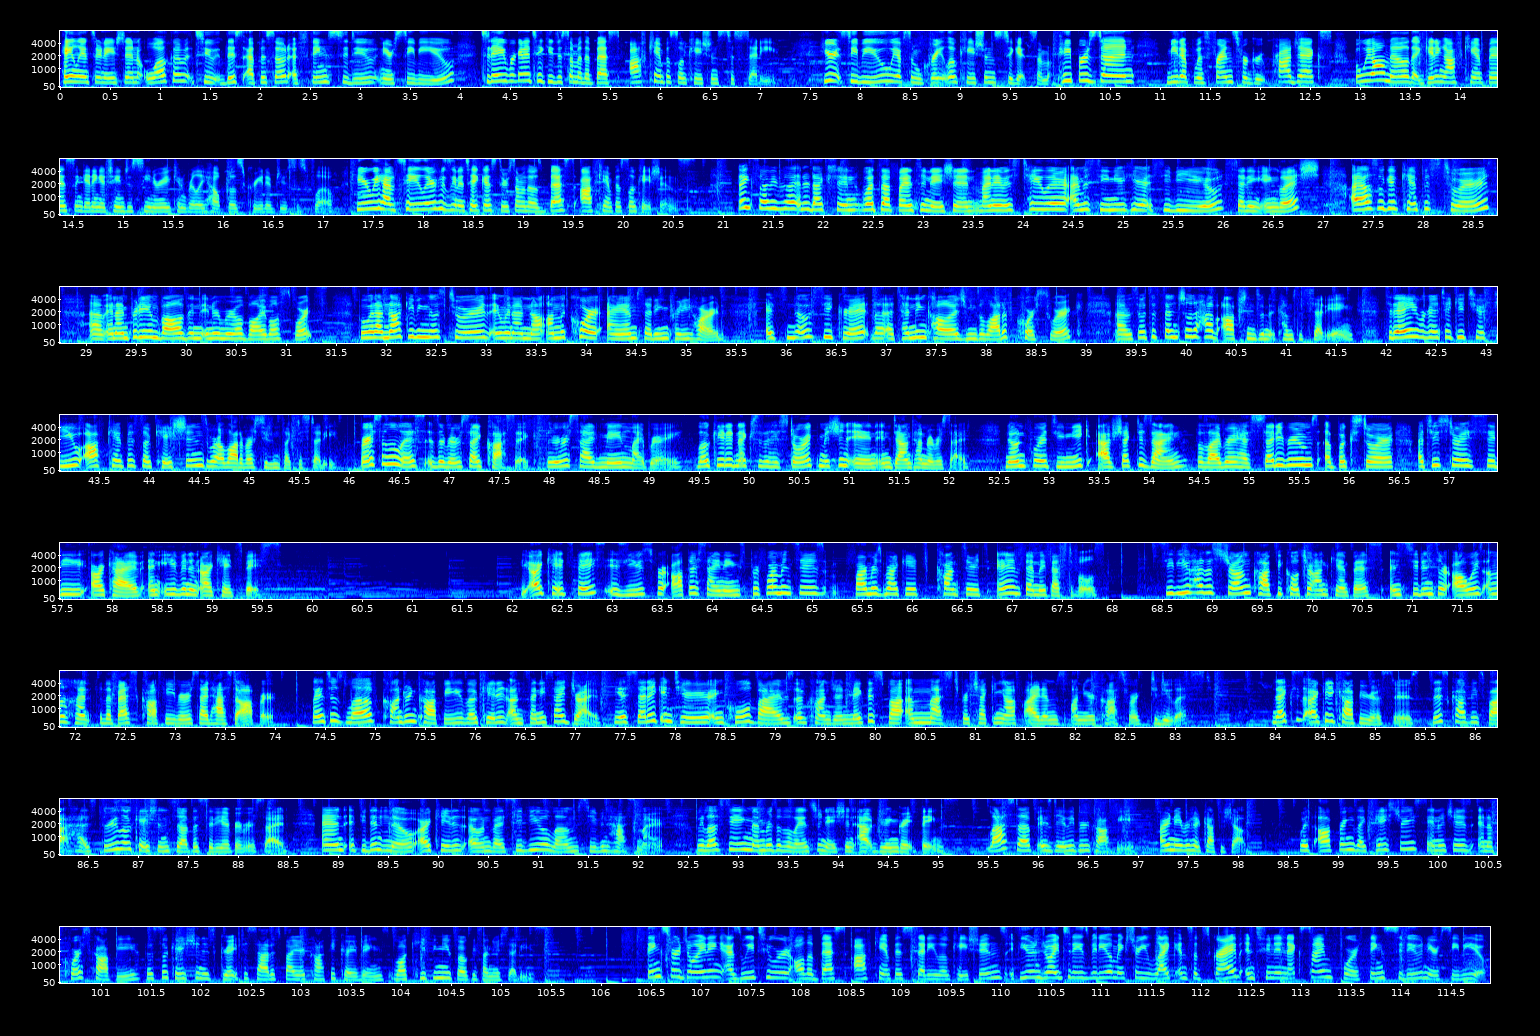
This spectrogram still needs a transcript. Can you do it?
Hey Lancer Nation, welcome to this episode of Things to Do near CBU. Today we're going to take you to some of the best off-campus locations to study. Here at CBU, we have some great locations to get some papers done, meet up with friends for group projects, but we all know that getting off campus and getting a change of scenery can really help those creative juices flow. Here we have Taylor who's going to take us through some of those best off-campus locations. Thanks Bobby for that introduction. What's up Lancer Nation? My name is Taylor. I'm a senior here at CBU studying English. I also give campus tours um, and I'm pretty involved in intramural volleyball sports. But when I'm not giving those tours and when I'm not on the court, I am studying pretty hard. It's no secret that attending college means a lot of coursework, um, so it's essential to have options when it comes to studying. Today, we're going to take you to a few off-campus locations where a lot of our students like to study. First on the list is the Riverside Classic, the Riverside Main Library, located next to the historic Mission Inn in downtown Riverside. Known for its unique abstract design, the library has study rooms, a bookstore, a two-story city archive, and even an arcade space. The arcade space is used for author signings, performances, farmers markets, concerts, and family festivals. CBU has a strong coffee culture on campus, and students are always on the hunt for the best coffee Riverside has to offer. Lancers love Condren Coffee, located on Sunnyside Drive. The aesthetic interior and cool vibes of Condren make the spot a must for checking off items on your classwork to-do list. Next is Arcade Coffee Roasters. This coffee spot has three locations throughout the city of Riverside. And if you didn't know, Arcade is owned by CBU alum Stephen Hassemeyer. We love seeing members of the Lancer Nation out doing great things. Last up is Daily Brew Coffee, our neighborhood coffee shop. With offerings like pastries, sandwiches, and of course coffee, this location is great to satisfy your coffee cravings while keeping you focused on your studies. Thanks for joining as we toured all the best off-campus study locations. If you enjoyed today's video, make sure you like and subscribe and tune in next time for Things to Do near CBU.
